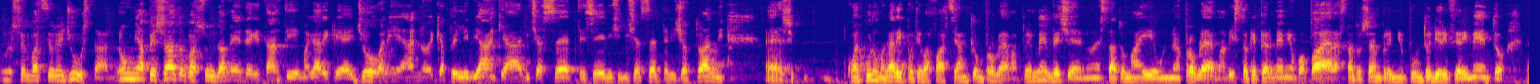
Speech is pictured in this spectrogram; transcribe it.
un'osservazione giusta. Non mi ha pesato assolutamente che tanti, magari che ai giovani hanno i capelli bianchi a 17, 16, 17, 18 anni, eh, qualcuno magari poteva farsi anche un problema. Per me invece non è stato mai un problema, visto che per me mio papà era stato sempre il mio punto di riferimento, è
